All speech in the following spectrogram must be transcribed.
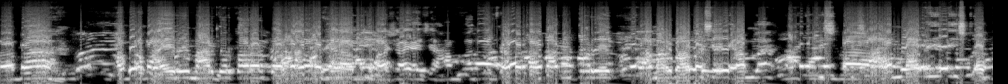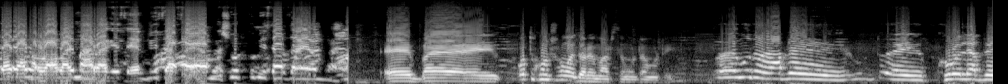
বাবা আমার বাইরে মারধর করার পর আমি বাসায় এসে হামলা বাবা করে আমার বাবা সেই হামলা হামলা দিয়ে স্টপ করে আমার বাবাই মারা গেছে। বিচার আমরা সত্য বিচার চাই আমরা। কতক্ষণ সময় ধরে মারছে মোটামুটি? আপনি খুব হলে আপনি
